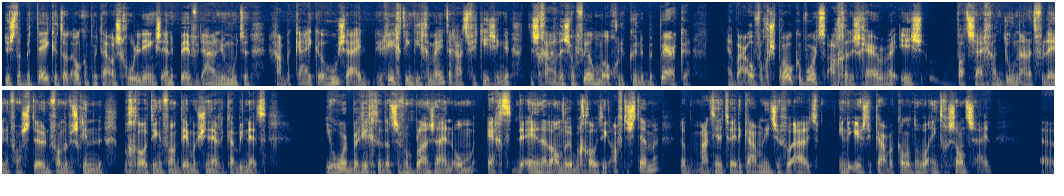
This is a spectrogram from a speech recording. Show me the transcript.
Dus dat betekent dat ook een partij als GroenLinks en de PvdA nu moeten gaan bekijken hoe zij richting die gemeenteraadsverkiezingen de schade zoveel mogelijk kunnen beperken. En waarover gesproken wordt achter de schermen is wat zij gaan doen aan het verlenen van steun van de verschillende begrotingen van het demotionaire kabinet. Je hoort berichten dat ze van plan zijn om echt de ene na de andere begroting af te stemmen. Dat maakt in de Tweede Kamer niet zoveel uit. In de Eerste Kamer kan het nog wel interessant zijn. Uh,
